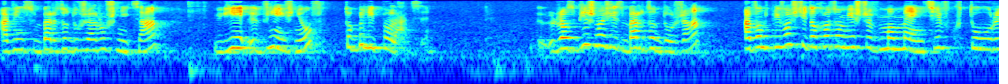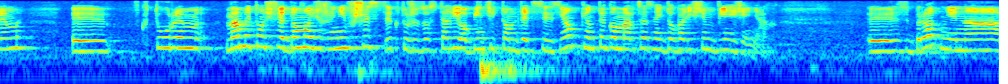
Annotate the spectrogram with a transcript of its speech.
a więc bardzo duża różnica, więźniów to byli Polacy. Rozbieżność jest bardzo duża, a wątpliwości dochodzą jeszcze w momencie, w którym, y, w którym mamy tą świadomość, że nie wszyscy, którzy zostali objęci tą decyzją, 5 marca znajdowali się w więzieniach. Y, zbrodnie na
